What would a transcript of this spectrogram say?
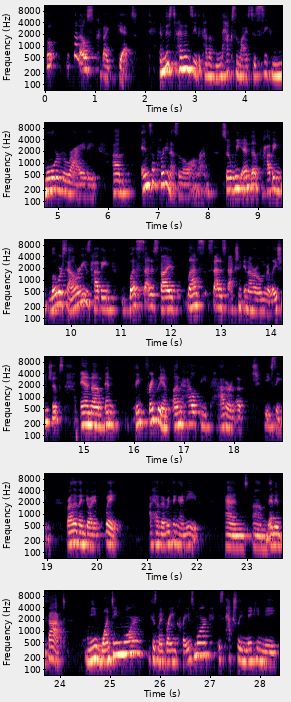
but what else could I get? And this tendency to kind of maximize, to seek more variety, um, ends up hurting us in the long run. So we end up having lower salaries, having less satisfied, less satisfaction in our own relationships, and um, and think frankly an unhealthy pattern of chasing rather than going, wait, I have everything I need, and um, and in fact, me wanting more because my brain craves more is actually making me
